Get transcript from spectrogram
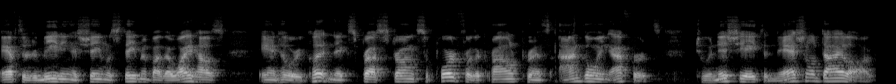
After the meeting, a shameless statement by the White House and Hillary Clinton expressed strong support for the Crown Prince's ongoing efforts to initiate the national dialogue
